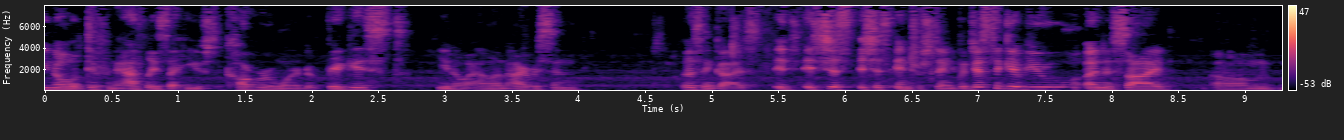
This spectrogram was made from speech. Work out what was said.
you know, different athletes that he used to cover. One of the biggest, you know, Allen Iverson. Listen, guys, it's it's just it's just interesting. But just to give you an aside, um,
